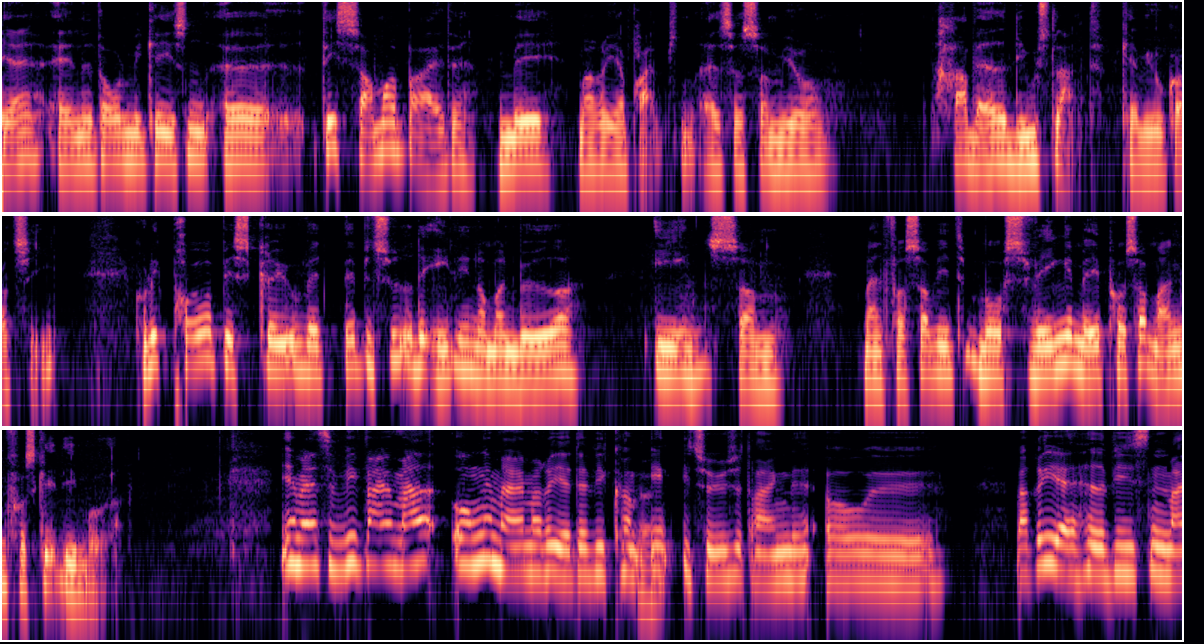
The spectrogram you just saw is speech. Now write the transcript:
Ja, Anne Dorte Mikkelsen. Øh, det samarbejde med Maria Bremsen, altså som jo har været livslangt, kan vi jo godt sige. Kunne du ikke prøve at beskrive, hvad, hvad betyder det egentlig, når man møder en, som man for så vidt må svinge med på så mange forskellige måder? Jamen altså, vi var jo meget unge, mig og Maria, da vi kom Ja. ind i Tøsedrengene, og øh, Maria havde vi sådan, og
